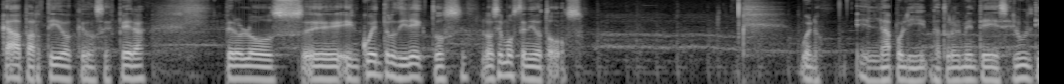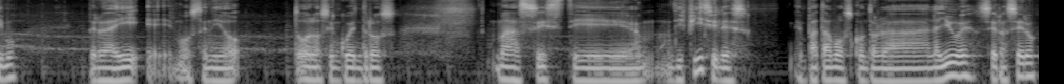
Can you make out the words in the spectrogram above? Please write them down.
cada partido que nos espera. Pero los eh, encuentros directos los hemos tenido todos. Bueno, el Napoli naturalmente es el último, pero de ahí eh, hemos tenido todos los encuentros más este, difíciles. Empatamos contra la, la Juve 0 a 0.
